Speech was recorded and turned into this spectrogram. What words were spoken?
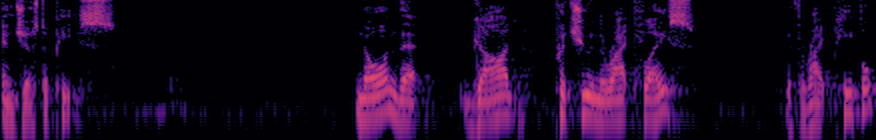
and just a peace. Knowing that God put you in the right place with the right people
